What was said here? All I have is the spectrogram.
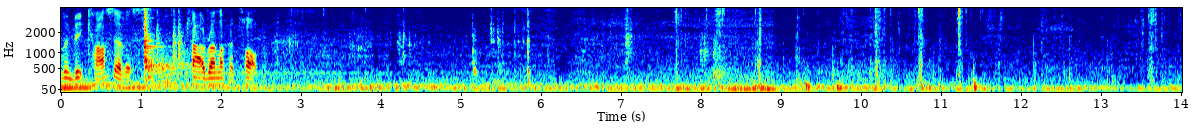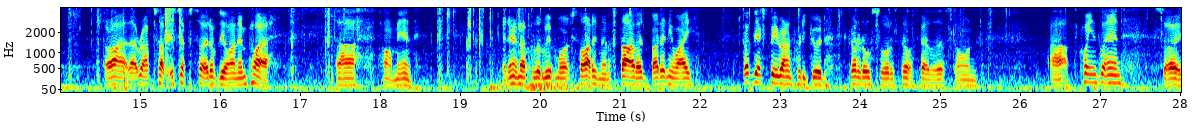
Northern Vic car service. Car run like a top. All right, that wraps up this episode of the Iron Empire. Uh, oh man, it ended up a little bit more exciting than it started, but anyway, got the XB running pretty good. Got it all sorted, feather feather that's going uh, up to Queensland. So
